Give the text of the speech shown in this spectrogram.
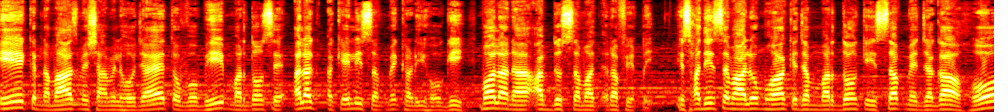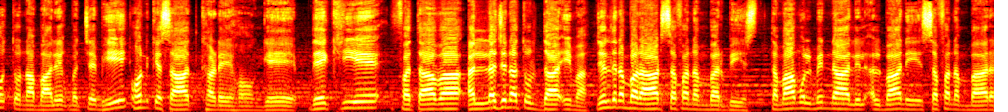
ایک نماز میں شامل ہو جائے تو وہ بھی مردوں سے الگ اکیلی اکیلی سب میں کھڑی ہوگی مولانا عبد السمد رفیقی۔ اس حدیث سے معلوم ہوا کہ جب مردوں کی صف میں جگہ ہو تو نابالغ بچے بھی ان کے ساتھ کھڑے ہوں گے۔ دیکھیے فتاوا اللجنت الدائمہ، جلد نمبر آٹھ، صفحہ نمبر بیس، تمام المنہ للالبانی، صفحہ نمبر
